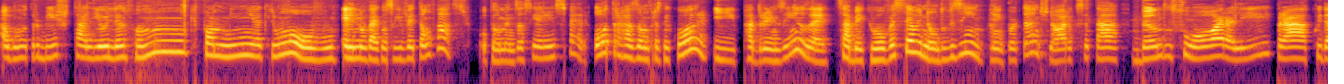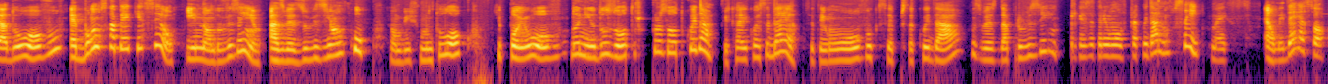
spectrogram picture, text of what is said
algum outro bicho tá ali olhando falando, hum, que fominha, cria um ovo. Ele não vai conseguir ver tão fácil, ou pelo menos assim a gente espera. Outra razão pra ter cor e padrõezinhos é saber que o ovo é seu e não do vizinho. É importante na hora que você tá dando suor ali pra cuidar do ovo, é bom saber que é seu e não do vizinho. Às vezes o vizinho é um cuco, é um bicho muito louco que põe o ovo no ninho dos outros pros outros cuidar. Fica aí com essa ideia. Você tem um ovo que você precisa cuidar, às vezes dá pro vizinho. Porque você teria um ovo pra cuidar? Não sei, mas é uma ideia só.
